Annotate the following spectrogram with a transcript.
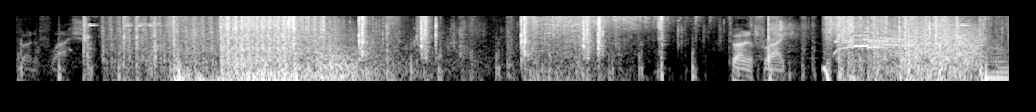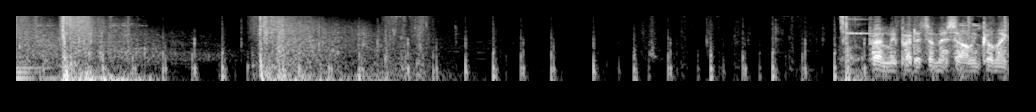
Throwing a flash. Throwing a frag. Friendly predator missile incoming.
